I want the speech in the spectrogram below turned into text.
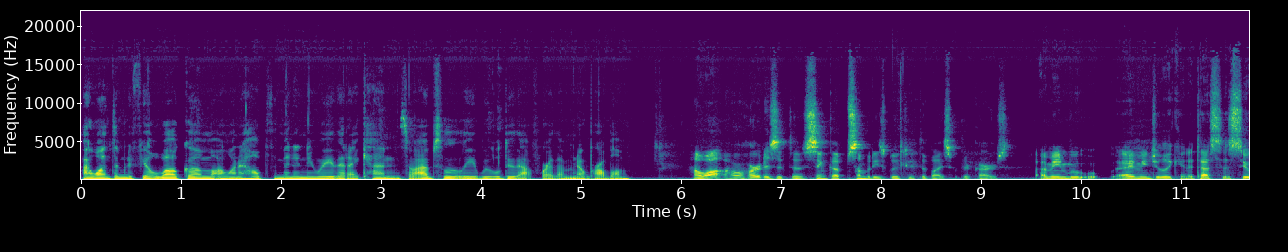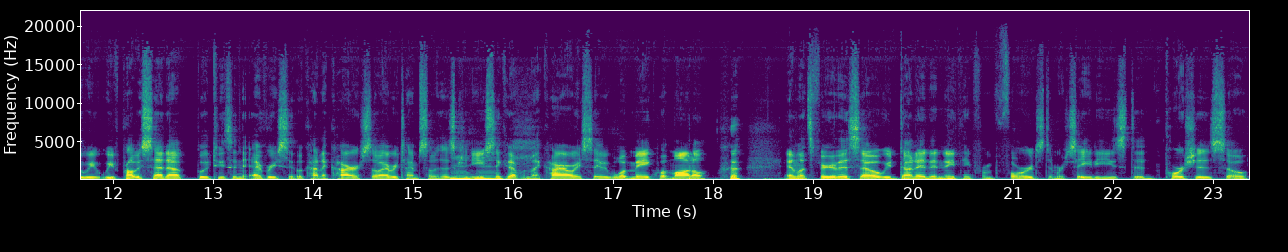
I want them to feel welcome. I want to help them in any way that I can. So, absolutely, we will do that for them. No problem. How, uh, how hard is it to sync up somebody's Bluetooth device with their cars? I mean, we, I mean, Julie can attest to this too. We we've probably set up Bluetooth in every single kind of car. So every time someone says, "Can you Mhm. sync it up with my car?" I always say, "What make? What model?" and let's figure this out. We've done it in anything from Fords to Mercedes to Porsches. So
